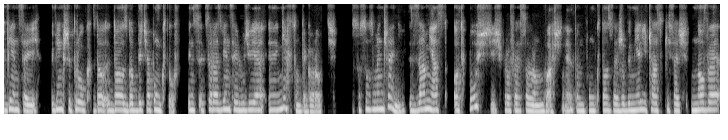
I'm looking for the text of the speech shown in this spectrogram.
więcej większy próg do, do zdobycia punktów, więc coraz więcej ludzi y, nie chcą tego robić. Są, są zmęczeni. Zamiast odpuścić profesorom właśnie tę punktozę, żeby mieli czas pisać nowe,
